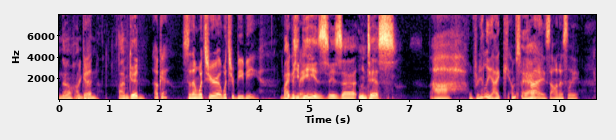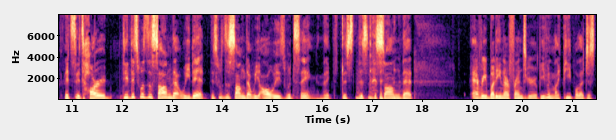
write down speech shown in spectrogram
No, We're I'm good? good. I'm good. Okay. So then, what's your uh, what's your BB? My Biggest BB is is uh, Untis. Ah, really? I I'm surprised, honestly. It's it's hard, dude. This was the song that we did. This was the song that we always would sing. And like this, this is the song that everybody in our friends group, even like people that just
